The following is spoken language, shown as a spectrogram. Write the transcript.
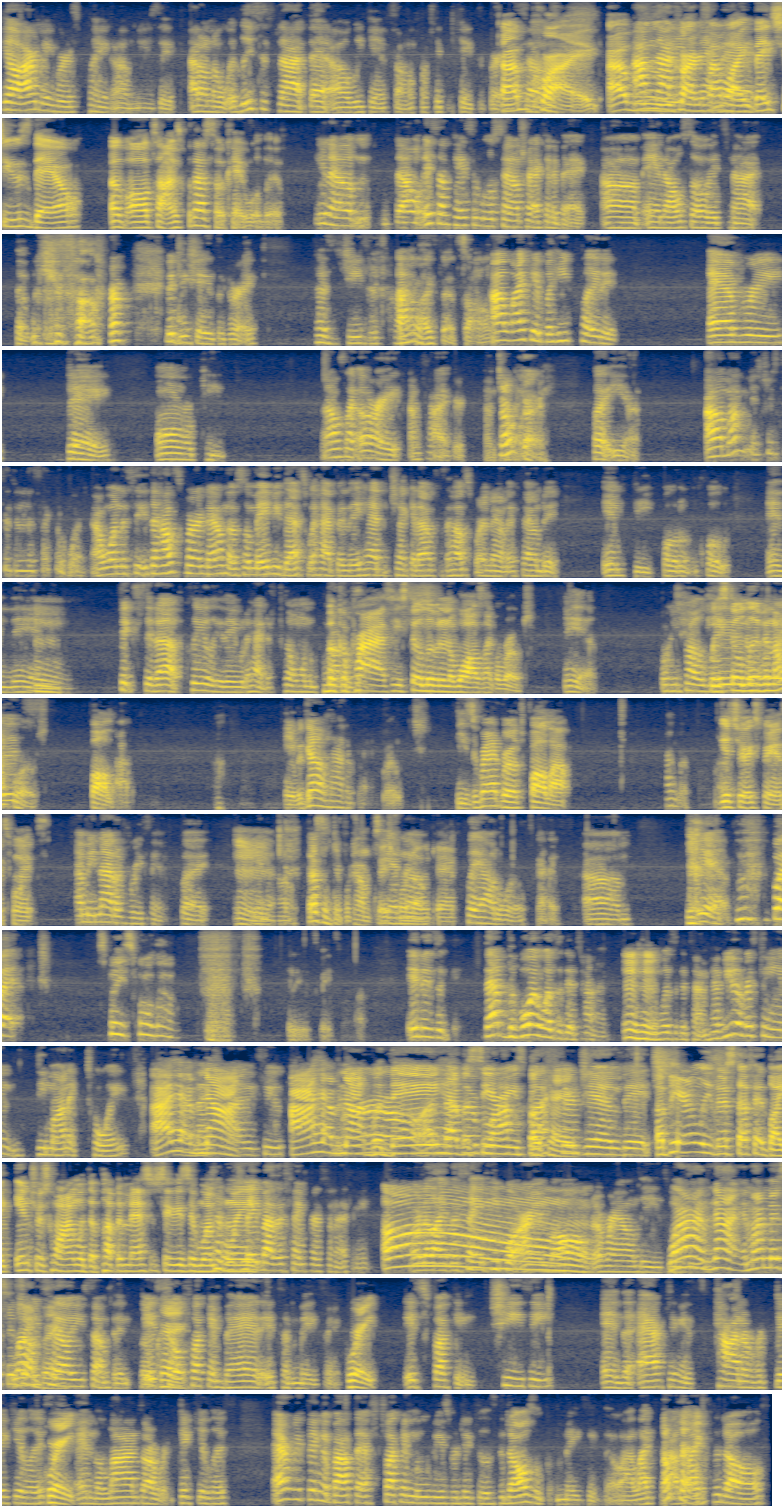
yo, our neighbor is playing um music. I don't know. At least it's not that uh, Weeknd song from Fifty Shades of Grey. I'm So, crying. I'm, I'm really not crying I'm like they choose now of all times, but that's okay. We'll live. You know, don't. It's okay. It's a little soundtrack in the back. Um, and also it's not that Weeknd song from Fifty Shades of Grey. Because Jesus Christ, I like that song. I like it, but he played it every day on repeat. And I was like, all right, I'm tired. I'm tired. okay. But yeah. Um, I'm interested in the second one. I want to see the house burned down though, so maybe that's what happened. They had to check it out because the house burned down. They found it empty, quote unquote, and then Mm. fixed it up. Clearly, they would have had to film. the Look problems. surprised. He's still living in the walls like a roach. Yeah. Or he probably He's still in the living like a roach. Fallout. Here we go. Not a bad roach. He's a rad roach. Fallout. I love. Fallout. Get your experience points. I mean, not of recent, but Mm. you know, That's a different conversation Yeah, for no. another day. play out of worlds, guys. Um, yeah, but Space Fallout. it is space Fallout. It is a that the boy was a good time. hmm It was a good time. Have you ever seen Demonic Toys? I have not. I have not, but they have a series. Okay. gem, bitch. Apparently, their stuff had like intertwined with the Puppet Master series at one Because it's point. made by the same person, I think. oh, Or like the same people are involved around these. Why movies. I'm not? Am I missing Let something? Let me tell you something. It's so fucking bad. It's amazing. Great, It's fucking cheesy, and the acting is kind of ridiculous. Great. and the lines are ridiculous. Everything about that fucking movie is ridiculous. The dolls look amazing, though. I like. I Okay. like the dolls.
